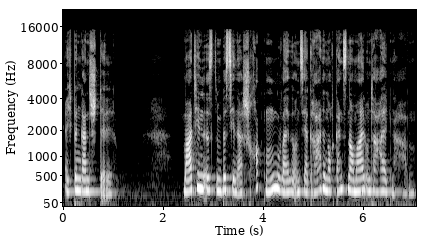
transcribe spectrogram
Ich bin ganz still Martin ist ein bisschen erschrocken, weil wir uns ja gerade noch ganz normal unterhalten haben.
